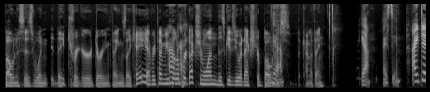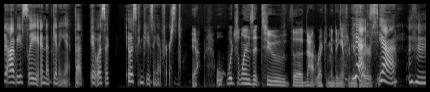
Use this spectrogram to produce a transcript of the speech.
bonuses when they trigger during things like, hey, every time you build a production one, this gives you an extra bonus, the kind of thing. Yeah, I see. I did obviously end up getting it, but it was a it was confusing at first. Yeah. Which lends it to the not recommending it for new yes, players. yeah. Mm hmm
